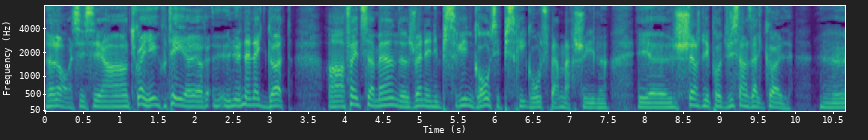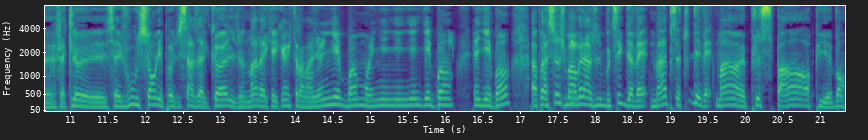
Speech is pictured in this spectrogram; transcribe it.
Non, non, c'est, c'est en tout cas, écoutez, euh, une, une anecdote. En fin de semaine, je vais à une épicerie, une grosse épicerie, gros supermarché, là, et euh, je cherche des produits sans alcool. Euh, fait que là, euh, savez-vous où sont les produits sans alcool? Je demande à quelqu'un qui travaille, il est bon, moi, il est bon, il est bon. Après ça, je m'en vais dans une boutique de vêtements, puis c'est tous des vêtements euh, plus sport, puis euh, bon,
